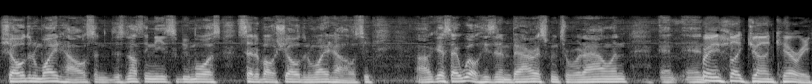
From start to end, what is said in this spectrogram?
Sheldon Whitehouse, and there's nothing needs to be more said about Sheldon Whitehouse. He, I guess I will. He's an embarrassment to Rhode Island, and and Well, he's like John Kerry.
